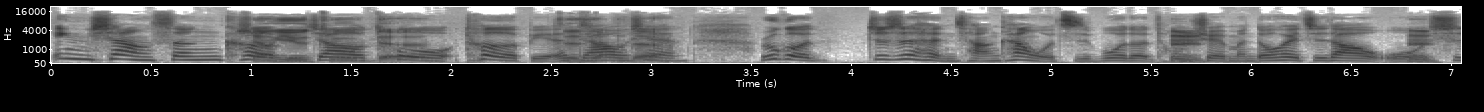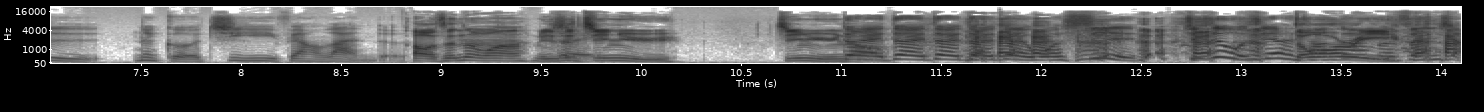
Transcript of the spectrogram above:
印象深刻、像比较特特别。这种等下我现在如果就是很常看我直播的同学们都会知道我嗯是那个记忆非常烂的。哦，真的吗？你是金鱼，金鱼脑对对对对对，我是，就是我之前很常跟我 Dory 们分享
